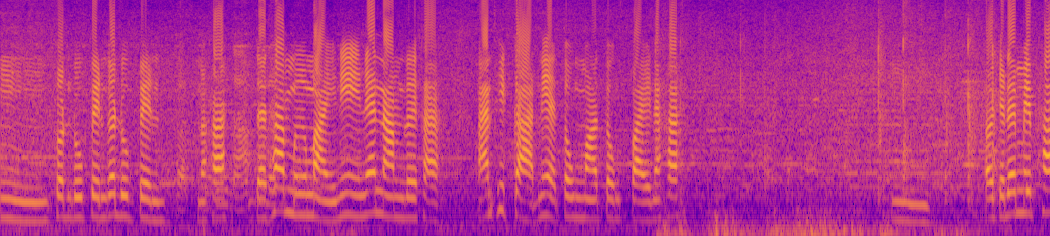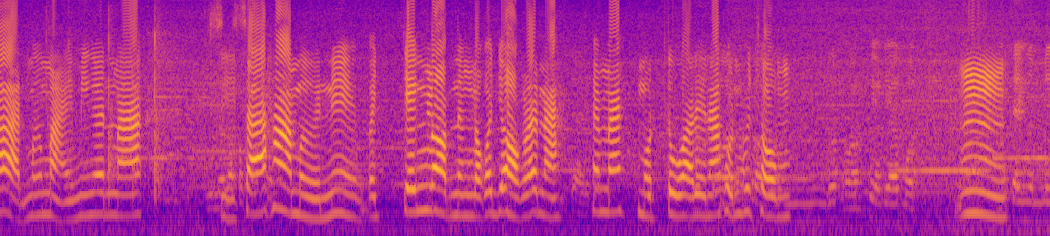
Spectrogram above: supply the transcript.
อืม คนดูเป็นก็ดูเป็นนะคะแต่ถ้ามือใหม่นี่แนะนำเลยค่ะ ร้านพิกาดเนี่ยตรงมาตรงไปนะคะ อืม เราจะได้ไม่พลาดมือใหม่มีเงินมาสี่ซ่าห้าหมื่นนี่ ไปเจ๊งรอบหนึ่งเราก็ยอกแล้วนะใช่ไหมหมดตัวเลยนะคุณผู้ชม รถอ่อนเที่ยวเดียวหมดอืม ใช้เงินไม่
